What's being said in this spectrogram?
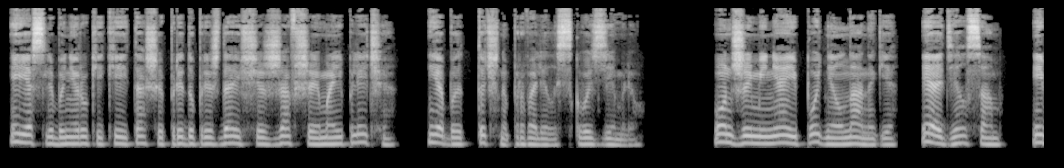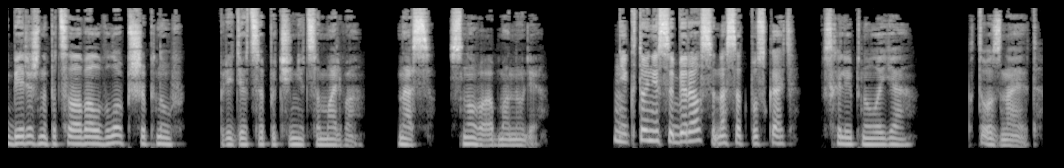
И если бы не руки Кейташи, предупреждающе сжавшие мои плечи, я бы точно провалилась сквозь землю. Он же меня и поднял на ноги, и одел сам, и бережно поцеловал в лоб, шепнув, «Придется подчиниться Мальва. Нас снова обманули». «Никто не собирался нас отпускать», — всхлипнула я. «Кто знает.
